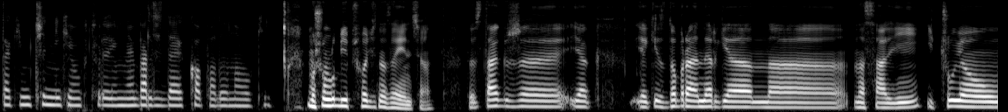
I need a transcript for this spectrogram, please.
takim czynnikiem, który im najbardziej daje kopa do nauki? Muszą lubić przychodzić na zajęcia. To jest tak, że jak, jak jest dobra energia na, na sali i czują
